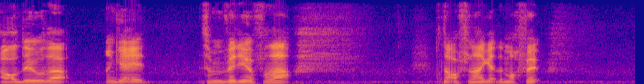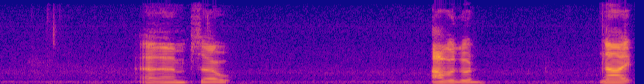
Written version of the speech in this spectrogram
I'll do that and get it some video for that. It's not often I get the Moffat. Um, so have a good night.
